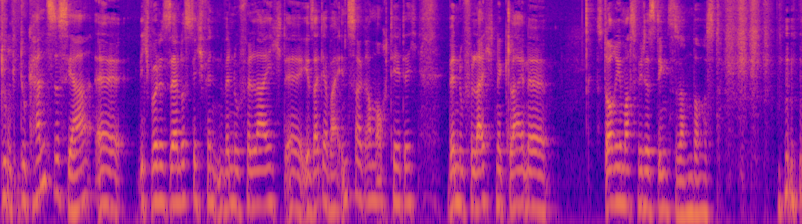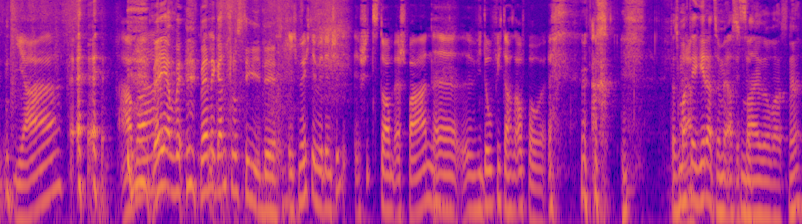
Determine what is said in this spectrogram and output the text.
Du, du kannst es ja. Äh, ich würde es sehr lustig finden, wenn du vielleicht, äh, ihr seid ja bei Instagram auch tätig, wenn du vielleicht eine kleine Story machst, wie du das Ding zusammenbaust. Ja, aber. Wäre ja wär eine ganz lustige Idee. Ich möchte mir den Shit Shitstorm ersparen, äh, wie doof ich das aufbaue. Ach. Das macht ja, ja jeder zum ersten Mal sowas, ne?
